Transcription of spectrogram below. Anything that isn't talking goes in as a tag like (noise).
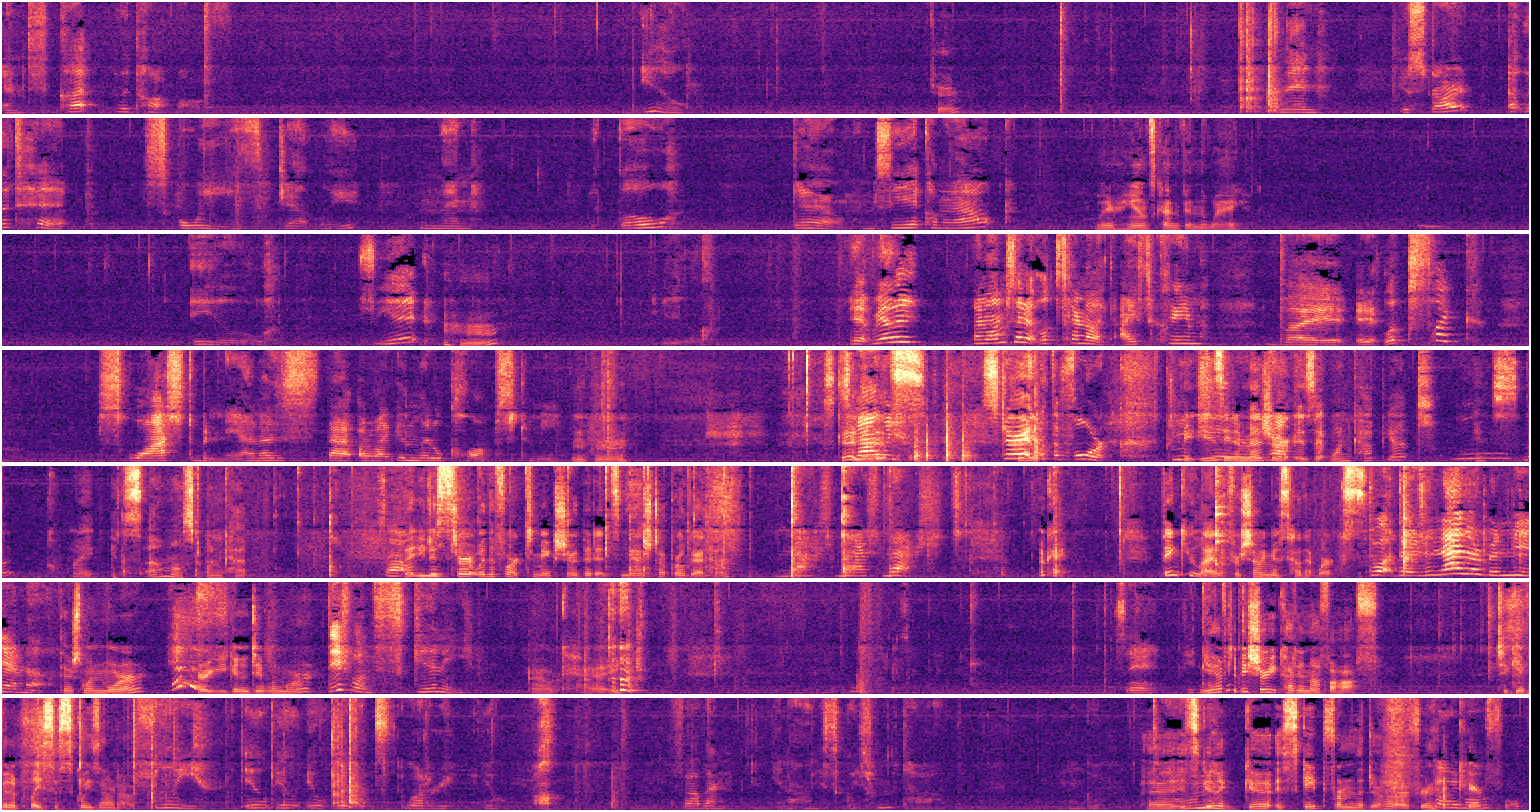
and cut the top off. Ew. Okay. And then you start at the tip, squeeze gently, and then you go down and see it coming out. Well, your hand's kind of in the way. Ew. See it? Mm-hmm. Ew. It really, my mom said it looks kind of like ice cream, but it looks like squashed bananas that are like in little clumps to me. Mm-hmm. It's So good. now we Stir pretty- it with a fork. to pretty easy to measure. Is it one cup yet? It's not quite. It's almost one cup. So But you just stir it with a fork to make sure that it's mashed up real good, huh? mash, mash, mash. It's good. Okay. Thank you, Lila, for showing us how that works. There's another banana. There's one more. Yes. Are you going to do one more? This one's skinny. Okay. (laughs) See, You have to be sure you cut enough off to give it a place to squeeze out of. Ew, ew, ew, ew. It's watery. Ew. Ugh. So then, you know, you squeeze from the top. Uh, it's gonna go escape from the jar if you're I not know. careful.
